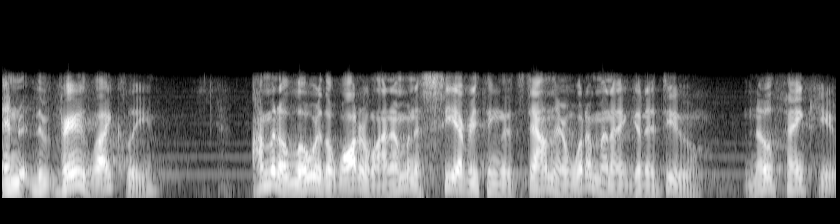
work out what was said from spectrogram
and the, very likely, I'm going to lower the water line. I'm going to see everything that's down there. And what am I going to do? No, thank you.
